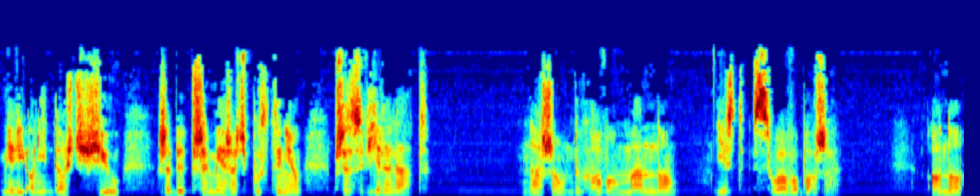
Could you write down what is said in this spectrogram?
Mieli oni dość sił, żeby przemierzać pustynię przez wiele lat. Naszą duchową manną jest Słowo Boże. Ono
